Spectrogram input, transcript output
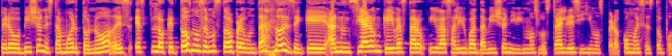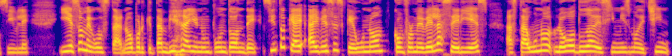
pero Vision está muerto, ¿no? Es, es lo que todos nos hemos estado preguntando desde que anunciaron que iba a estar, iba a salir WandaVision y vimos los trailers y dijimos, pero ¿cómo es esto posible? Y eso me gusta, ¿no? Porque también hay en un punto donde siento que hay, hay veces que uno, conforme ve las series, hasta uno luego duda de sí mismo de chin,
